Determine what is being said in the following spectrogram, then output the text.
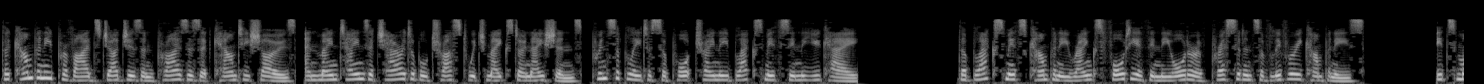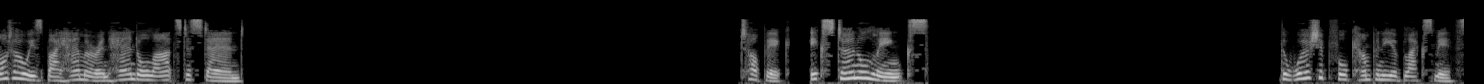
The company provides judges and prizes at county shows, and maintains a charitable trust which makes donations, principally to support trainee blacksmiths in the UK. The Blacksmiths Company ranks 40th in the order of precedence of livery companies. Its motto is by hammer and hand all arts to stand. External links The Worshipful Company of Blacksmiths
